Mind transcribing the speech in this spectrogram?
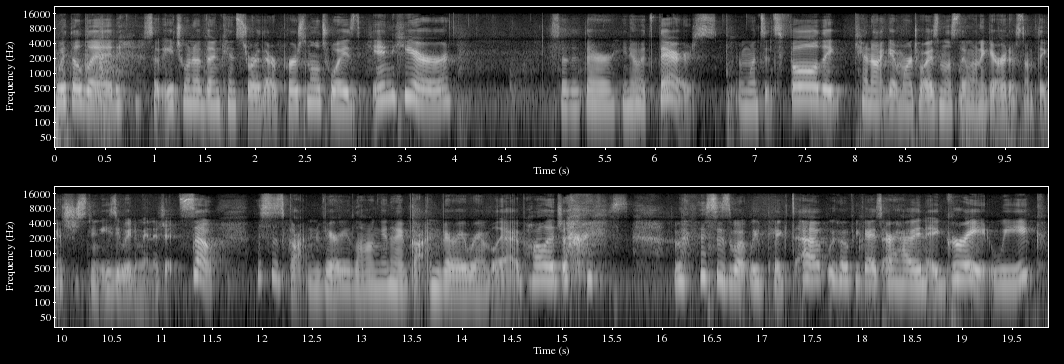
with a lid, so each one of them can store their personal toys in here so that they're, you know, it's theirs. And once it's full, they cannot get more toys unless they want to get rid of something. It's just an easy way to manage it. So this has gotten very long and I've gotten very rambly. I apologize. but this is what we picked up. We hope you guys are having a great week.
